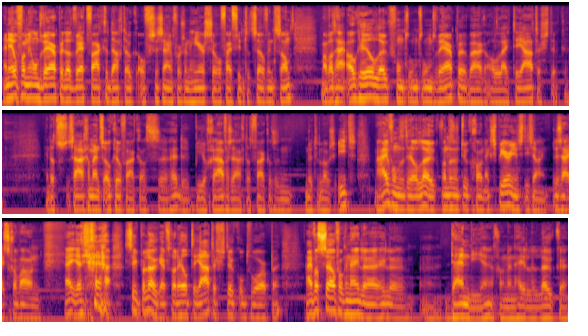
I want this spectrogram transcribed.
En heel veel van die ontwerpen, dat werd vaak gedacht ook of ze zijn voor zo'n heerser of hij vindt het zelf interessant. Maar wat hij ook heel leuk vond om te ontwerpen, waren allerlei theaterstukken. En dat zagen mensen ook heel vaak als, uh, de biografen zagen dat vaak als een nutteloos iets. Maar hij vond het heel leuk, want dat is natuurlijk gewoon experience design. Dus hij is gewoon, hè, ja, superleuk. Hij heeft gewoon een heel theaterstuk ontworpen. Hij was zelf ook een hele, hele uh, dandy, hè? gewoon een hele leuke,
